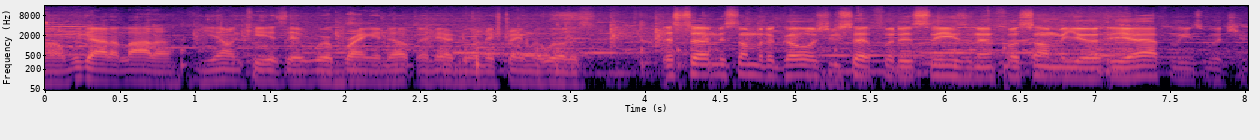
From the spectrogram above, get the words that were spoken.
Um, we got a lot of young kids that we're bringing up, and they're doing extremely well this just tell me some of the goals you set for this season and for some of your, your athletes with you.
